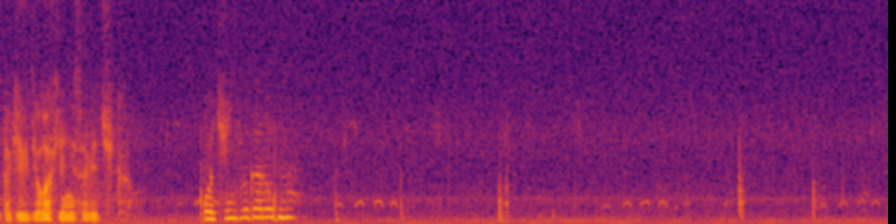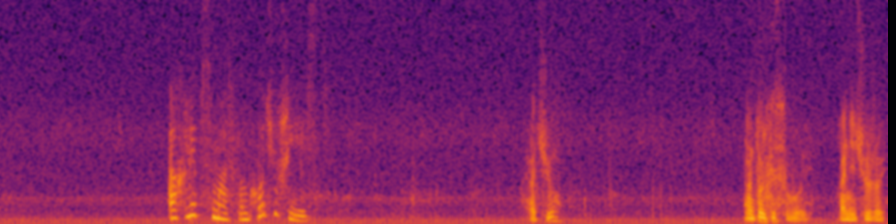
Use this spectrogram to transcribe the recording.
В таких делах я не советчик. Очень благородно. А хлеб с маслом хочешь есть? Хочу. Но только свой, а не чужой.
